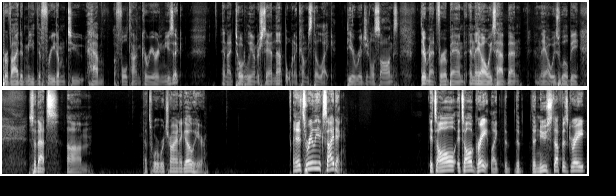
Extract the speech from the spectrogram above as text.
provided me the freedom to have a full time career in music. And I totally understand that. But when it comes to like the original songs, they're meant for a band and they always have been and they always will be. So that's um that's where we're trying to go here. And it's really exciting. It's all it's all great. Like the the the new stuff is great.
